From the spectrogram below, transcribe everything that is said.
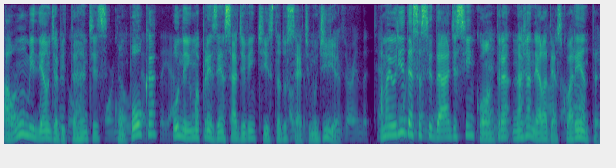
a um milhão de habitantes, com pouca ou nenhuma presença adventista do sétimo dia. A maioria dessas cidades se encontra na janela 1040.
